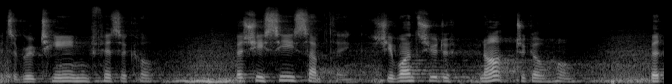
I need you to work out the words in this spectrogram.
it's a routine physical, but she sees something. She wants you to not to go home, but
